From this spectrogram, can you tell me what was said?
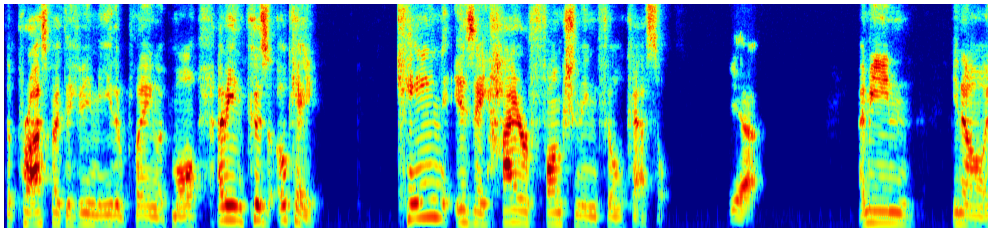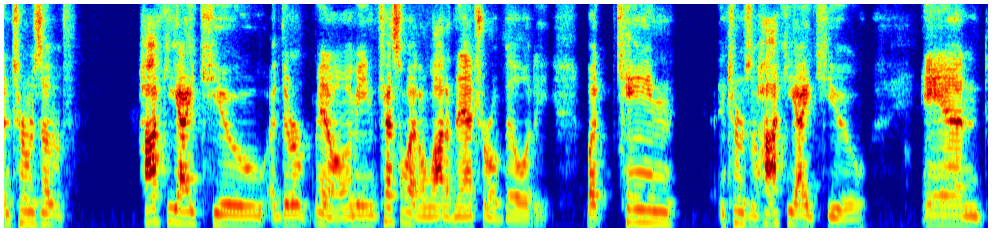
the prospect of him either playing with Maul. I mean, because okay, Kane is a higher functioning Phil Kessel. Yeah. I mean, you know, in terms of hockey IQ, there, you know, I mean, Kessel had a lot of natural ability, but Kane, in terms of hockey IQ, and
